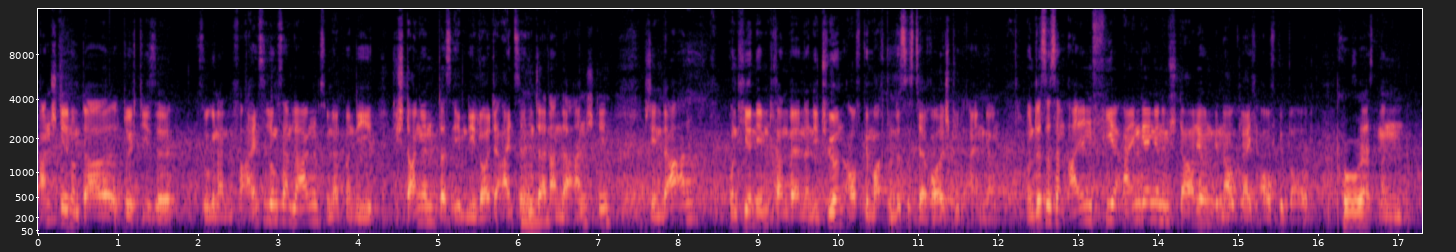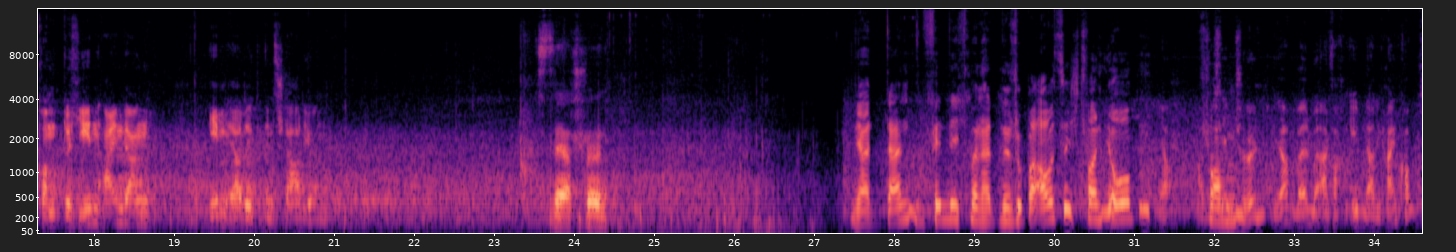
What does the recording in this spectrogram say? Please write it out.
anstehen und da durch diese sogenannten Vereinzelungsanlagen, so nennt man die, die Stangen, dass eben die Leute einzeln hintereinander anstehen, stehen da an und hier nebendran werden dann die Türen aufgemacht und das ist der Rollstuhleingang. Und das ist an allen vier Eingängen im Stadion genau gleich aufgebaut. Cool. Das heißt, man kommt durch jeden Eingang ebenerdig ins Stadion. Sehr schön. Ja, dann finde ich, man hat eine super Aussicht von hier oben. Ja, also das ist eben schön, ja, weil man einfach ebenerdig reinkommt.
